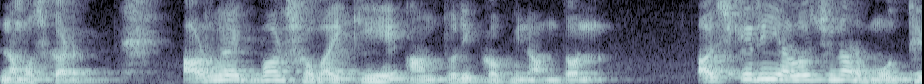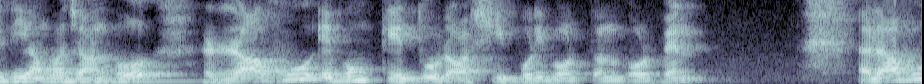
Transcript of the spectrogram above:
নমস্কার। আরও একবার সবাইকে আন্তরিক অভিনন্দন। আজকের এই আলোচনার মধ্যে দিয়ে আমরা জানব রাহু এবং কেতু রাশি পরিবর্তন করবেন। রাহু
